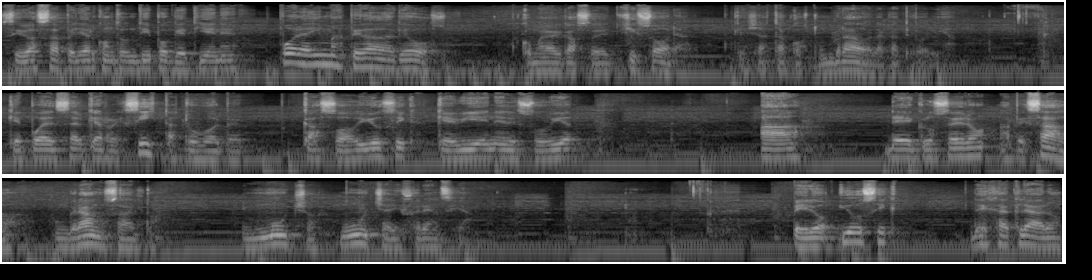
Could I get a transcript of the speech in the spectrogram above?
si vas a pelear contra un tipo que tiene por ahí más pegada que vos, como era el caso de Chisora, que ya está acostumbrado a la categoría. Que puede ser que resista tu golpe. Caso de Usyk, que viene de subir a de crucero a pesado, un gran salto mucho, mucha diferencia. Pero Usyk deja claro,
